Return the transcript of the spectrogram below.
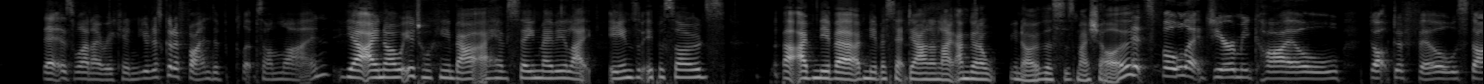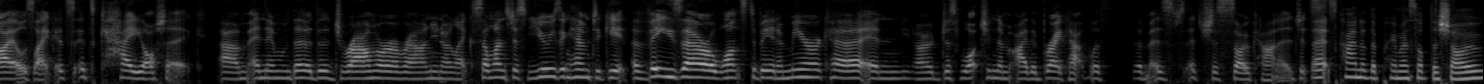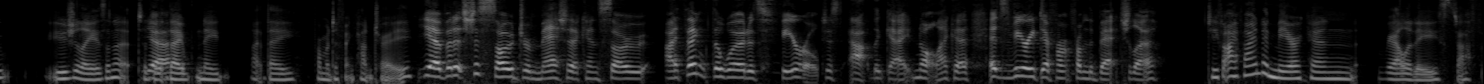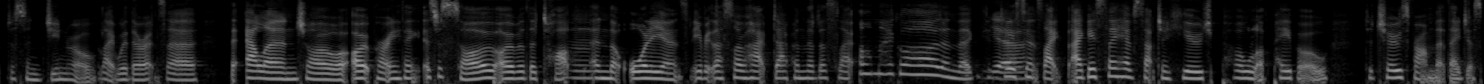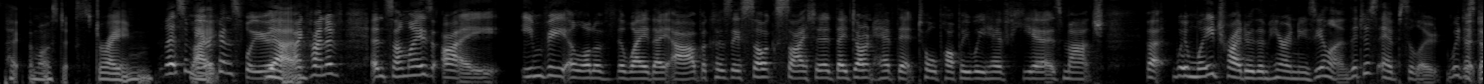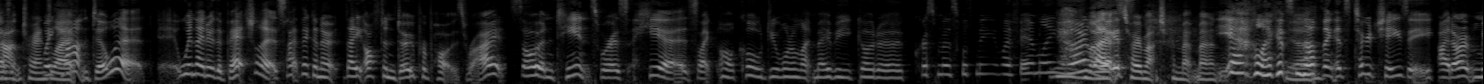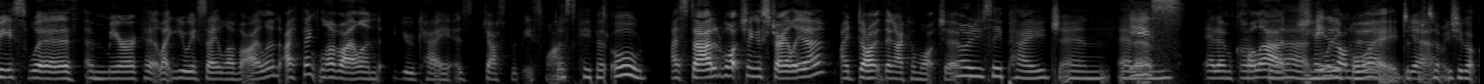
That is one I reckon. You're just going to find the clips online. Yeah, I know what you're talking about. I have seen maybe like ends of episodes, but I've never, I've never sat down and like, I'm gonna, you know, this is my show. It's full like Jeremy Kyle, Dr. Phil styles. Like it's it's chaotic. Um, and then the the drama around, you know, like someone's just using him to get a visa or wants to be in America, and you know, just watching them either break up with them is it's just so carnage. It's That's kind of the premise of the show, usually, isn't it? To Yeah. that they need like they from a different country. Yeah, but it's just so dramatic and so I think the word is feral, just out the gate, not like a it's very different from The Bachelor. Do you, I find American reality stuff just in general, like whether it's a the Ellen show or Oprah or anything, it's just so over the top mm. and the audience and everything they're so hyped up and they're just like, Oh my god and the Yeah. contestants like I guess they have such a huge pool of people to choose from that they just pick the most extreme That's like- Americans for you. yeah. I kind of, in some ways, I envy a lot of the way they are because they're so excited. They don't have that tall poppy we have here as much. But when we try to do them here in New Zealand, they're just absolute. We just doesn't can't, We can't do it. When they do the Bachelor, it's like they're gonna. They often do propose, right? So intense. Whereas here, it's like, oh, cool. Do you want to like maybe go to Christmas with me and my family? You know, no, like it's too much commitment. yeah, like it's Yeah. nothing. It's too cheesy. I don't mess with America, like USA Love Island. I think Love Island UK is just the best one. Just keep it oh I started watching Australia. I don't think I can watch it. Oh, you see Paige and Adam yes, Adam Collard Yeah, cheated on boy. her. Did- yeah. She got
